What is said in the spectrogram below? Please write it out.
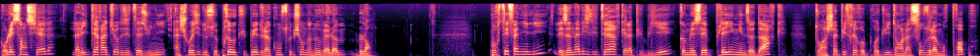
Pour l'essentiel, la littérature des États-Unis a choisi de se préoccuper de la construction d'un nouvel homme blanc. Pour Stéphanie Lee, les analyses littéraires qu'elle a publiées, comme l'essai Playing in the Dark, dont un chapitre est reproduit dans La source de l'amour propre,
